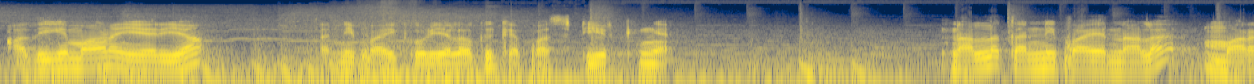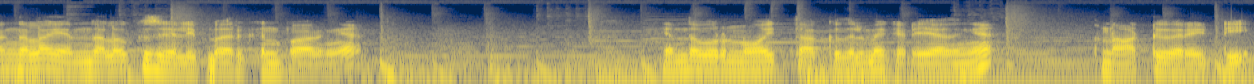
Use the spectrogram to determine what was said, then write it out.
அதிகமான ஏரியா தண்ணி பாயக்கூடிய அளவுக்கு கெப்பாசிட்டி இருக்குங்க. நல்ல தண்ணி பாயறனால மரங்கள்லாம் எந்த அளவுக்கு செழிப்பாக இருக்குன்னு பாருங்கள் எந்த ஒரு நோய் தாக்குதலுமே கிடையாதுங்க. நாட்டு வெரைட்டி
